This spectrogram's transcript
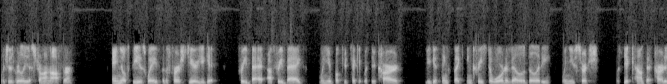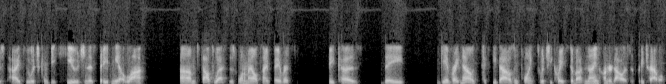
which is really a strong offer. Annual fee is waived for the first year. You get free ba- a free bag when you book your ticket with your card. You get things like increased award availability when you search with the account that card is tied to, which can be huge and has saved me a lot. Um, Southwest is one of my all-time favorites because they give right now 60,000 points, which equates to about $900 in free travel.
